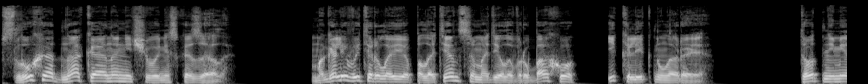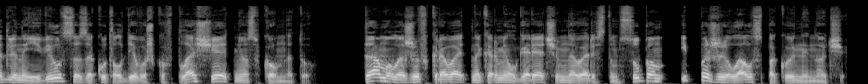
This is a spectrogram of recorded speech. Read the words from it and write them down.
Вслух, однако, она ничего не сказала. Магали вытерла ее полотенцем, одела в рубаху и кликнула Рея. Тот немедленно явился, закутал девушку в плащ и отнес в комнату. Там, уложив в кровать, накормил горячим наваристым супом и пожелал спокойной ночи.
